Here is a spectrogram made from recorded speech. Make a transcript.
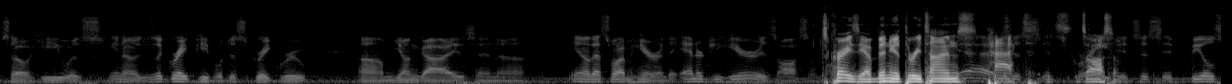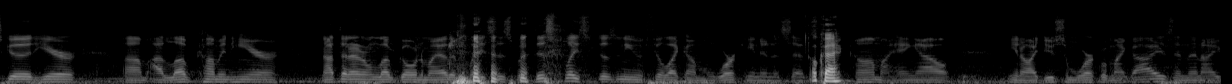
So he was, you know, it was a great people, just a great group, um, young guys, and uh, you know that's why I'm here. And the energy here is awesome. It's crazy. I've been here three times. Yeah, packed. It's, just, it's, it's great. awesome. It's just it feels good here. Um, I love coming here. Not that I don't love going to my other places, but this place doesn't even feel like I'm working in a sense. Like, Okay. I come, I hang out. You know, I do some work with my guys, and then I,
